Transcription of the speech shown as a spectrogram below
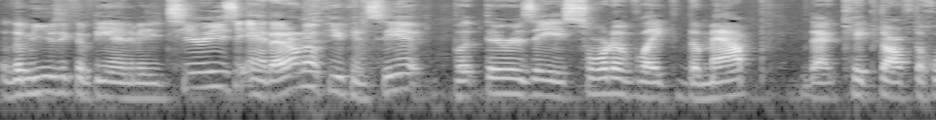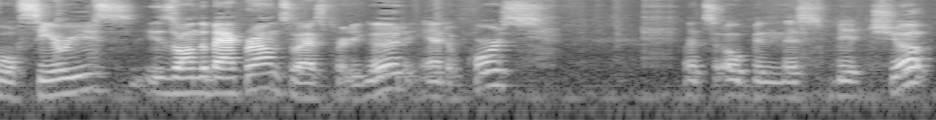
the music of the animated series, and I don't know if you can see it, but there is a sort of like the map that kicked off the whole series is on the background, so that's pretty good. And of course, let's open this bitch up.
